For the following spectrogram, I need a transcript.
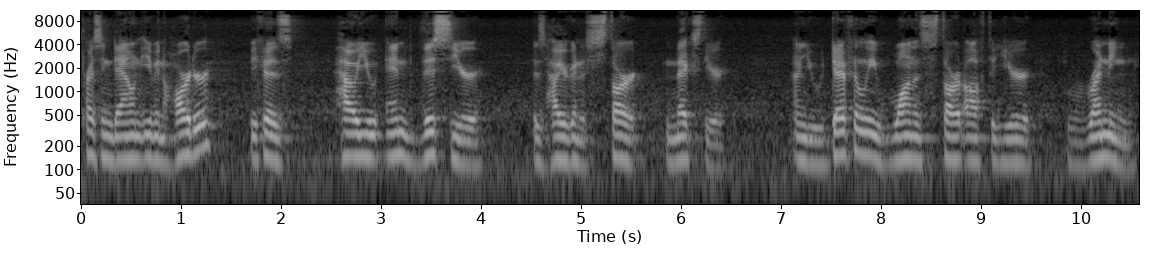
pressing down even harder because how you end this year is how you're going to start next year. And you definitely want to start off the year running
